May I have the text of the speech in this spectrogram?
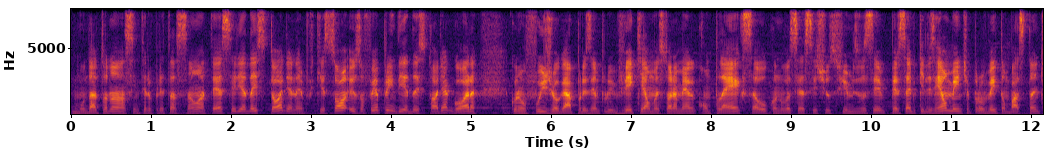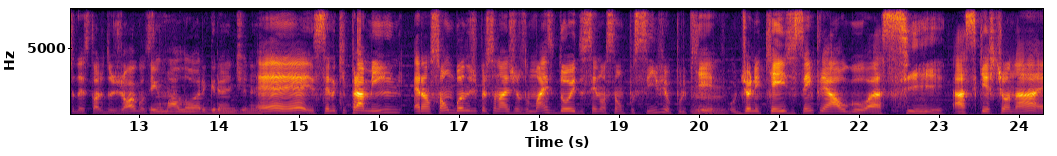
mudado toda a nossa interpretação até seria da história, né? Porque só eu só fui aprender da história agora, quando eu fui jogar, por exemplo, e ver que é uma história mega complexa, ou quando você assiste os filmes, você percebe que eles realmente aproveitam bastante da história dos jogos. Tem uma lore grande, né? É, é, sendo que pra mim eram só um bando de personagens o mais doido sem noção possível, porque Uhum. o Johnny Cage sempre é algo a se a se questionar, Eu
